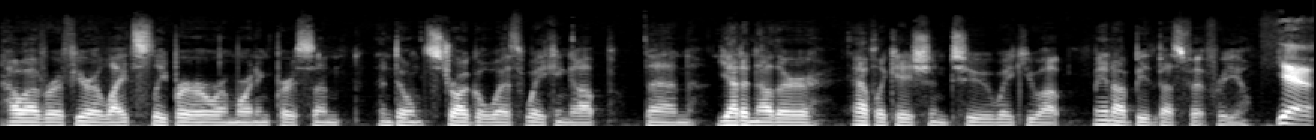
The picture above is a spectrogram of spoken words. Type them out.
However, if you're a light sleeper or a morning person and don't struggle with waking up, then yet another application to wake you up may not be the best fit for you. Yeah.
